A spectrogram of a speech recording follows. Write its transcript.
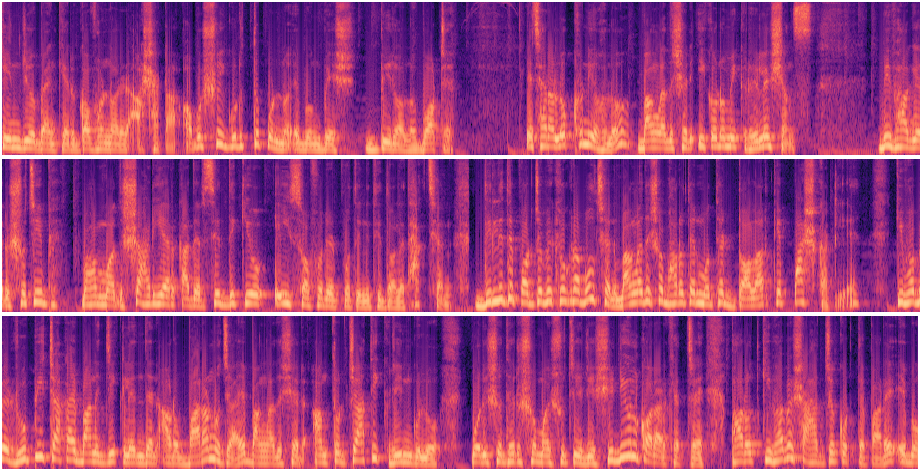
কেন্দ্রীয় ব্যাংকের গভর্নরের আসাটা অবশ্যই গুরুত্বপূর্ণ এবং বেশ বিরল বটে। এছাড়া লক্ষণীয় হলো বাংলাদেশের ইকোনমিক রিলেশনস বিভাগের সচিব মোহাম্মদ শাহরিয়ার কাদের সিদ্দিকিও এই সফরের প্রতিনিধি দলে থাকছেন। দিল্লিতে পর্যবেক্ষকরা বলছেন, বাংলাদেশ ও ভারতের মধ্যে ডলারকে পাশ কাটিয়ে কীভাবে রুপি টাকায় বাণিজ্যিক লেনদেন আরও বাড়ানো যায়, বাংলাদেশের আন্তর্জাতিক ঋণগুলো পরিশোধের সময়সূচি রিশিডিউল করার ক্ষেত্রে ভারত কীভাবে সাহায্য করতে পারে এবং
